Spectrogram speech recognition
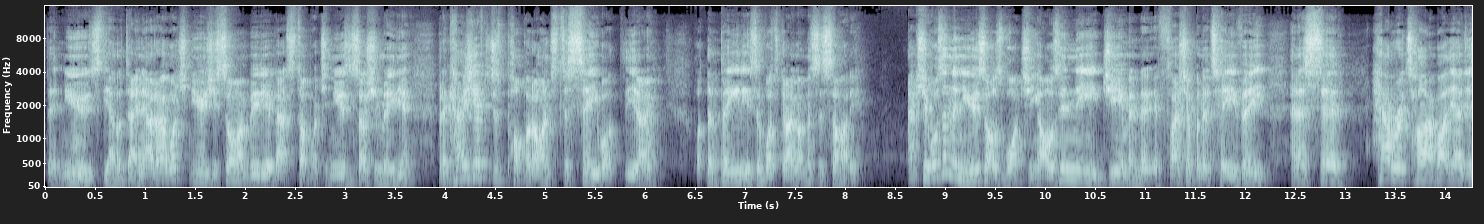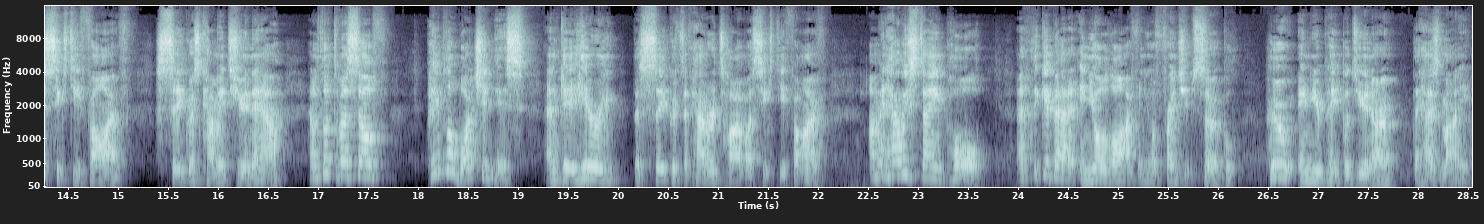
the news the other day. Now, I don't watch news. You saw my video about stop watching news and social media, but occasionally you have to just pop it on just to see what you know what the beat is of what's going on in society. Actually, it wasn't the news I was watching. I was in the gym and it flashed up on the TV and it said, How to retire by the age of 65. Secrets coming to you now. And I thought to myself, people are watching this and get hearing the secrets of how to retire by 65. I mean, how is staying poor? And think about it in your life and your friendship circle. Who in your people do you know that has money,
